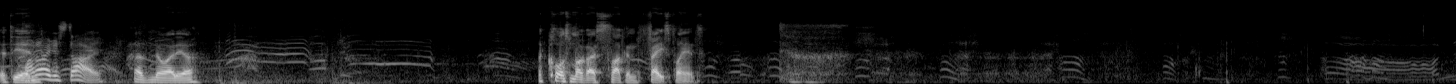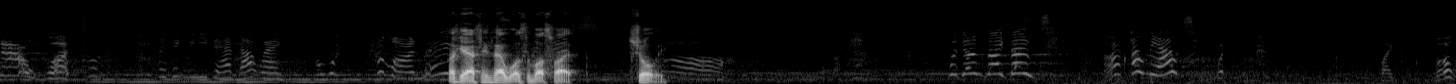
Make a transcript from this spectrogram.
at the Why end. Why did I just die? I have no idea. Of course my guy's fucking face plants. Oh, now what? I think we need to head that way. Oh, what- Come on, man. Okay, I think that was the boss fight. Surely. We're going by boat. Huh? Help me out. by boat.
